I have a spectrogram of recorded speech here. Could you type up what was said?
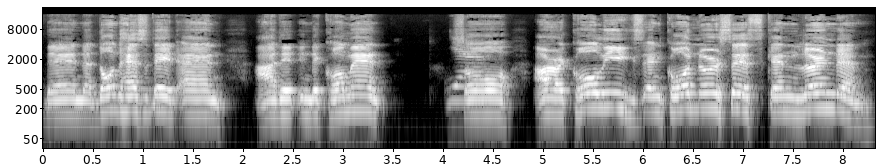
then uh, don't hesitate and add it in the comment. Yeah. So our colleagues and co-nurses can learn them.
